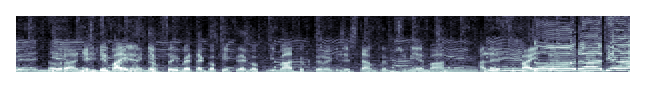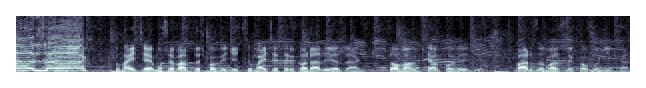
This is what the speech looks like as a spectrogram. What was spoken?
Nie Dobra, nie śpiewajmy, nie psujmy tego pięknego klimatu, który gdzieś tam wybrzmiewa. Ale słuchajcie. To Radia Żak! Słuchajcie, muszę wam coś powiedzieć. Słuchajcie tylko Radio Żak. To wam chciałem powiedzieć. Bardzo ważny komunikat.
